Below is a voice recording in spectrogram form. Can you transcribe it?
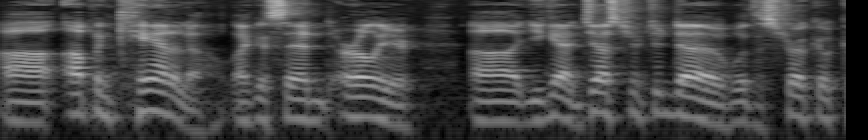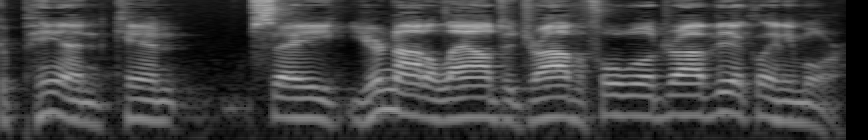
Uh, up in Canada, like I said earlier, uh, you got Justin Trudeau with a stroke of a pen can say you're not allowed to drive a four-wheel drive vehicle anymore,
